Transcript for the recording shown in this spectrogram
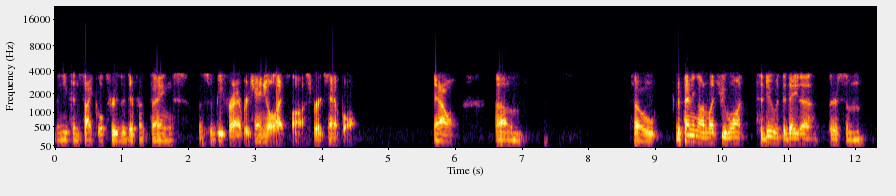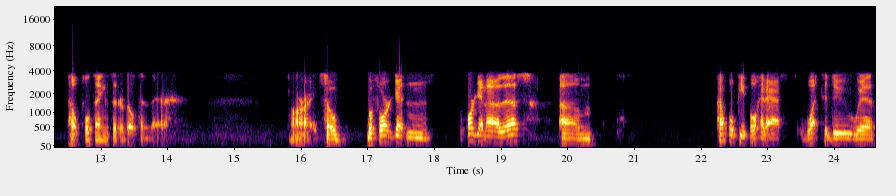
Then you can cycle through the different things. This would be for average annual life loss, for example. Now, um, so depending on what you want to do with the data, there's some helpful things that are built in there. All right, so before getting before getting out of this, um, a couple people had asked what to do with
